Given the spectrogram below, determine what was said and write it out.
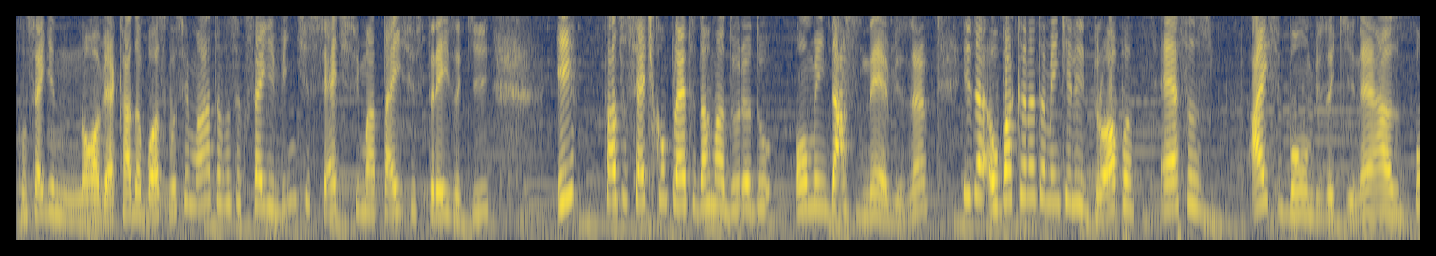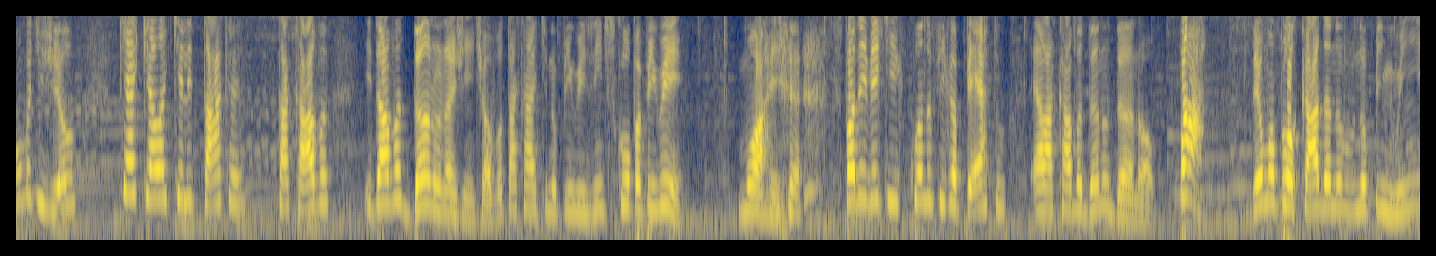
Consegue 9 a cada boss que você mata, você consegue 27 se matar esses três aqui. E faz o set completo da armadura do Homem das Neves, né? E da, o bacana também que ele dropa é essas Ice Bombs aqui, né? A bomba de gelo, que é aquela que ele taca tacava e dava dano na gente, ó. Vou tacar aqui no pinguinzinho. Desculpa, pinguim. Morre. Vocês podem ver que quando fica perto, ela acaba dando dano, ó. Pá! Deu uma blocada no, no pinguim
